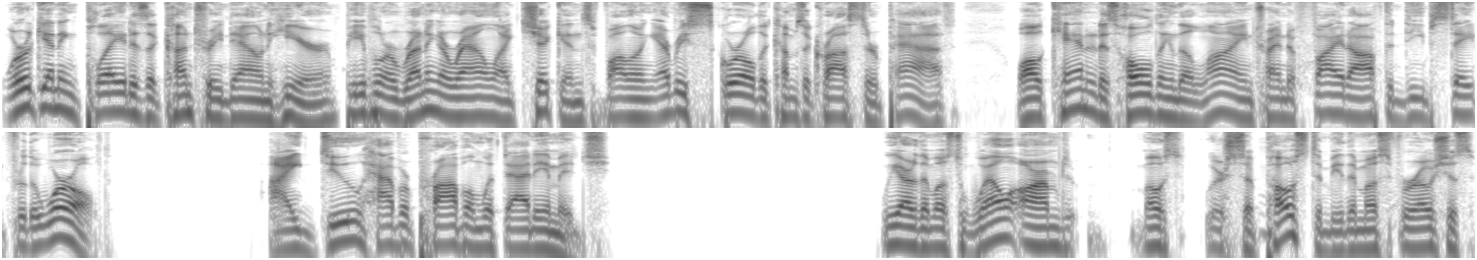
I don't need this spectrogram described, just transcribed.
We're getting played as a country down here. People are running around like chickens, following every squirrel that comes across their path, while Canada's holding the line, trying to fight off the deep state for the world. I do have a problem with that image. We are the most well armed, most, we're supposed to be the most ferocious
